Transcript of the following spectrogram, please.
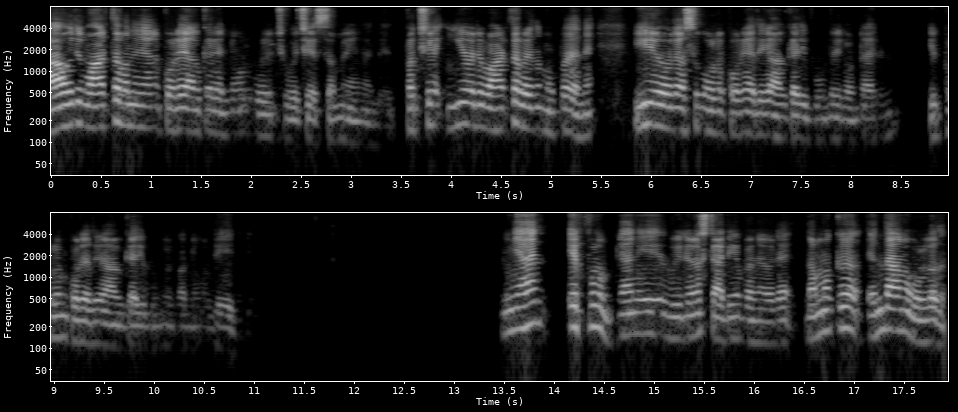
ആ ഒരു വാർത്ത വന്ന് ഞാൻ കുറെ ആൾക്കാർ എന്നോട് പോലും ചോദിച്ചു എസ് എം എ പക്ഷെ ഈ ഒരു വാർത്ത വരുന്ന മുമ്പ് തന്നെ ഈ ഒരു അസുഖമുള്ള കുറെ അധികം ആൾക്കാർ ഈ ഭൂമിയിൽ ഉണ്ടായിരുന്നു. ഇപ്പോഴും കുറെ അധികം ആൾക്കാർ ഈ ഭൂമിയിൽ വന്നുകൊണ്ടേയിരിക്കും ഞാൻ എപ്പോഴും ഞാൻ ഈ വീഡിയോ സ്റ്റാർട്ടിങ് പറഞ്ഞ പോലെ നമുക്ക് എന്താണ് ഉള്ളത്?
